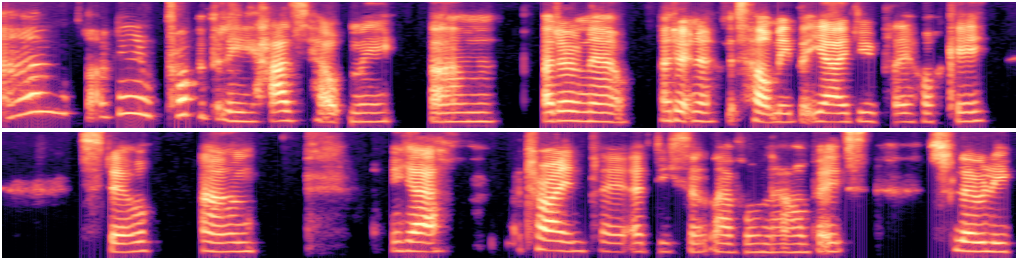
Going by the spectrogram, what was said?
Um, I mean, it probably has helped me. Um, I don't know. I don't know if it's helped me, but yeah, I do play hockey still. Um, yeah, Try and play at a decent level now, but it's slowly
